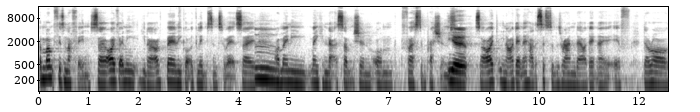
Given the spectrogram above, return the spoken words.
a month is nothing. So I've only, you know, I've barely got a glimpse into it. So Mm. I'm only making that assumption on first impressions. Yeah. So I, you know, I don't know how the systems ran there. I don't know if there are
